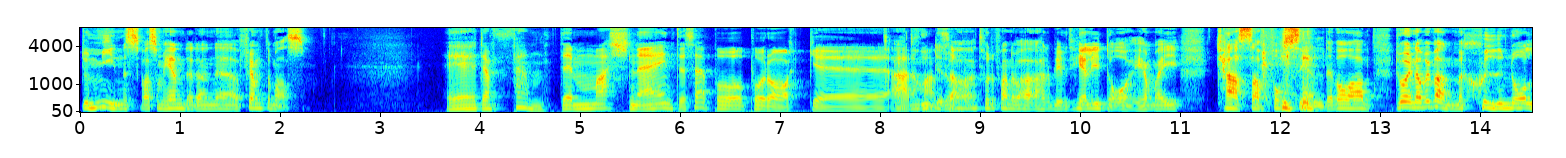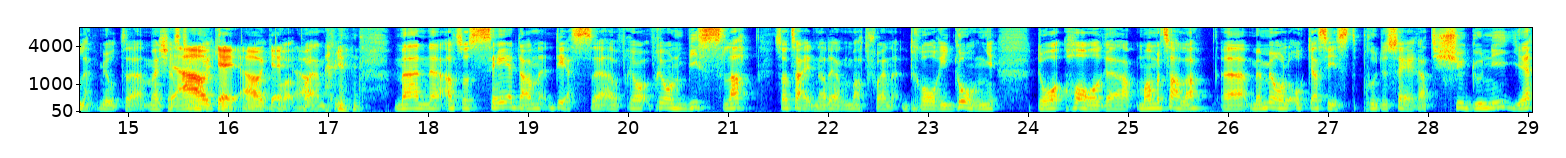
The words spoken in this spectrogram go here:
du minns vad som hände den eh, 5 mars? Eh, den femte mars? Nej, inte så här på, på rak eh, arm jag alltså. Det jag trodde fan det var, hade blivit helgdag hemma i Casa Forsell. det, var, det var ju när vi vann med 7-0 mot eh, Manchester Ja, United okej, på, okej, på, på ja. Anfield. Men eh, alltså sedan dess, från, från vissla, så att säga, när den matchen drar igång, då har eh, Mohamed Salah eh, med mål och assist producerat 29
